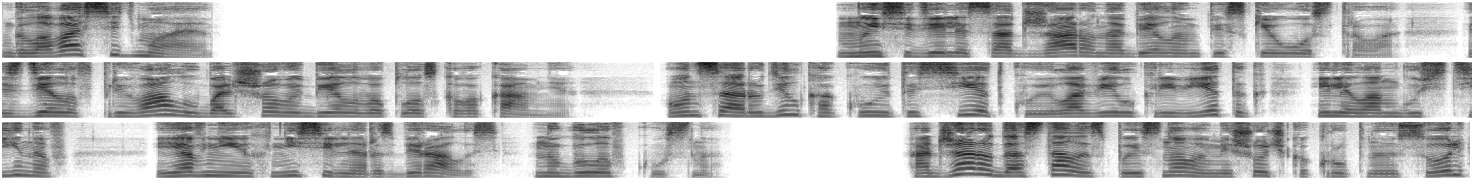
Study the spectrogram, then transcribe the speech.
Глава седьмая. Мы сидели с Аджару на белом песке острова, сделав привал у большого белого плоского камня. Он соорудил какую-то сетку и ловил креветок или лангустинов. Я в них не сильно разбиралась, но было вкусно. Аджару достал из поясного мешочка крупную соль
